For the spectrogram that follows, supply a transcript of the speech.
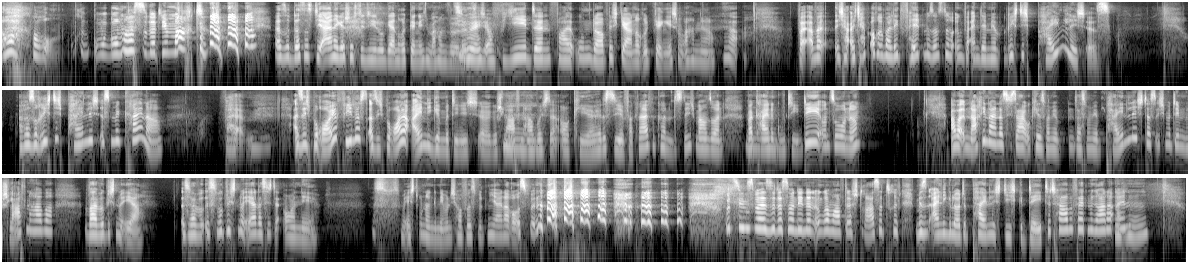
oh warum? Warum hast du das gemacht? Also das ist die eine Geschichte, die du gern rückgängig machen Die würdest. würde ich auf jeden Fall unglaublich gerne rückgängig machen, ja. Ja. Weil, aber ich, ich habe auch überlegt, fällt mir sonst noch irgendwer ein, der mir richtig peinlich ist? Aber so richtig peinlich ist mir keiner. Weil, also ich bereue vieles, also ich bereue einige, mit denen ich äh, geschlafen habe, wo ich sage, okay, hättest du dir verkneifen können, hättest nicht machen sollen, war keine gute Idee und so, ne? Aber im Nachhinein, dass ich sage, okay, das war mir, das war mir peinlich, dass ich mit dem geschlafen habe, war wirklich nur er. Es war, ist wirklich nur er, dass ich da, oh nee. Das ist mir echt unangenehm und ich hoffe, es wird nie einer rausfinden. Beziehungsweise, dass man den dann irgendwann mal auf der Straße trifft. Mir sind einige Leute peinlich, die ich gedatet habe, fällt mir gerade ein.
